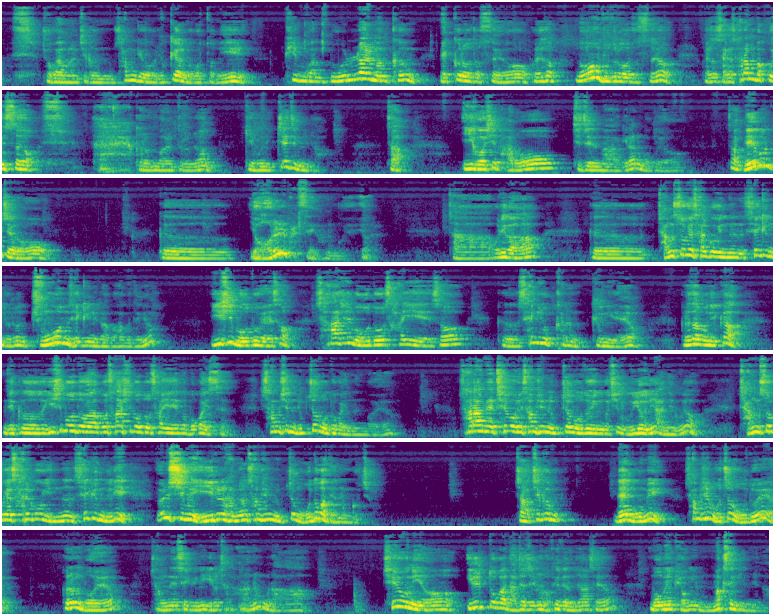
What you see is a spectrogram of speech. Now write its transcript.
조강을 지금 3개월, 6개월 먹었더니 피부가 놀랄 만큼 매끄러워졌어요. 그래서 너무 부드러워졌어요. 그래서 자기가 사랑받고 있어요. 아, 그런 말 들으면 기분이 째집니다. 자, 이것이 바로 지질막이라는 거고요. 자, 네 번째로 그 열을 발생하는 거예요. 열. 자, 우리가 그 장 속에 살고 있는 세균들은 중온 세균이라고 하거든요. 25도에서 45도 사이에서 그 생육하는 균이에요. 그러다 보니까 이제 그 25도하고 45도 사이에가 뭐가 있어요? 36.5도가 있는 거예요. 사람의 체온이 36.5도인 것이 우연이 아니고요. 장 속에 살고 있는 세균들이 열심히 일을 하면 36.5도가 되는. 자, 지금 내 몸이 35.5도예요. 그러면 뭐예요? 장내 세균이 일을 잘 안 하는구나. 체온이요, 1도가 낮아지면 어떻게 되는지 아세요? 몸에 병이 막 생깁니다.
